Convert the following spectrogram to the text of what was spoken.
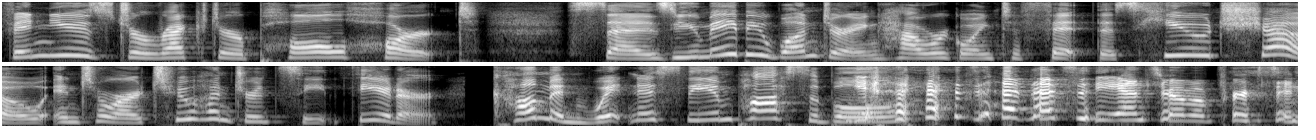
venue's director paul hart says you may be wondering how we're going to fit this huge show into our 200 seat theater come and witness the impossible Yeah, that's the answer of a person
